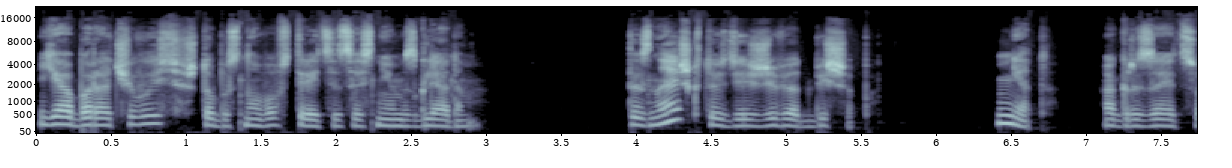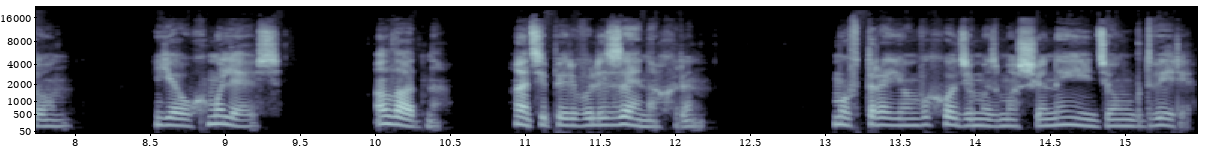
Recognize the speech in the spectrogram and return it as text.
Я оборачиваюсь, чтобы снова встретиться с ним взглядом. «Ты знаешь, кто здесь живет, Бишоп?» «Нет», — огрызается он. Я ухмыляюсь. «Ладно, а теперь вылезай нахрен». Мы втроём выходим из машины и идём к двери.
